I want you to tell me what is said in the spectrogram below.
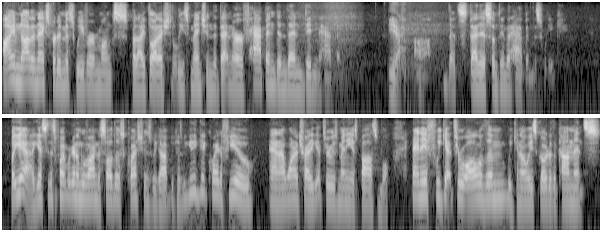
I am not an expert in Mistweaver monks, but I thought I should at least mention that that nerf happened and then didn't happen. Yeah. Uh, that's that is something that happened this week. But yeah, I guess at this point we're going to move on to solve those questions we got because we did get quite a few, and I want to try to get through as many as possible. And if we get through all of them, we can always go to the comments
